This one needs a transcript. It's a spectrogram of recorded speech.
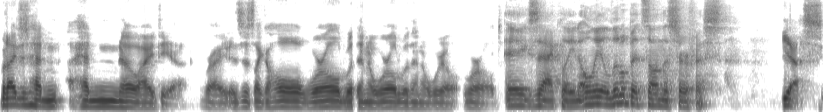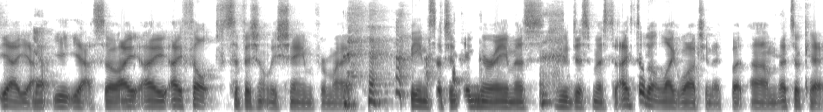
but I just hadn't, I had no idea. Right? It's just like a whole world within a world within a world. Exactly, and only a little bit's on the surface. Yes, yeah, yeah, yep. yeah. So I, I, I, felt sufficiently shame for my being such an ignoramus who dismissed it. I still don't like watching it, but um, that's okay.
